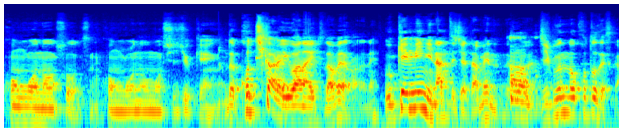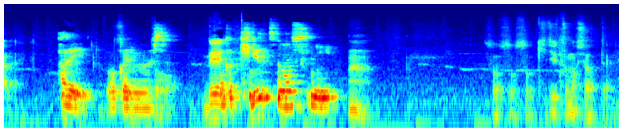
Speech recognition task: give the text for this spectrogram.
今後のそうですね。今後の模試受験。だこっちから言わないとダメだからね。受け身になってちゃダメなんだからあ自分のことですからね。はい、わかりました。でなんか、記述模試に。うん。そうそうそう。記述模試あったよね。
